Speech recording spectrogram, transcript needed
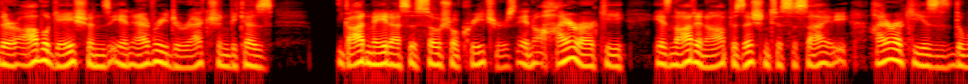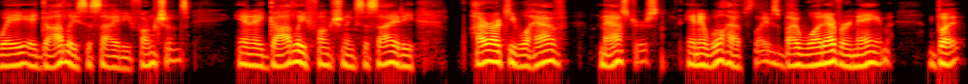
There are obligations in every direction because God made us as social creatures, and hierarchy is not in opposition to society. Hierarchy is the way a godly society functions. In a godly functioning society, hierarchy will have masters and it will have slaves by whatever name, but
